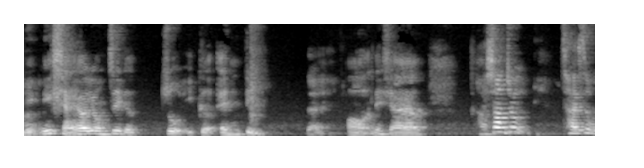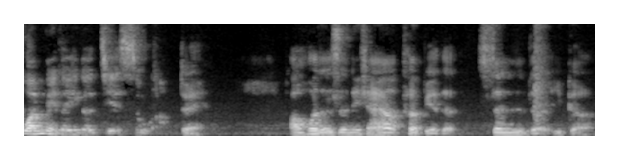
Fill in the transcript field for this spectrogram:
你你想要用这个做一个 ending，对。哦，你想要好像就才是完美的一个结束啊，对，哦，或者是你想要特别的生日的一个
